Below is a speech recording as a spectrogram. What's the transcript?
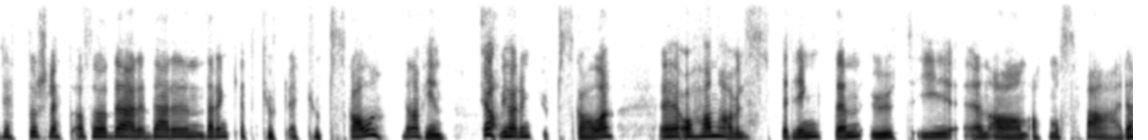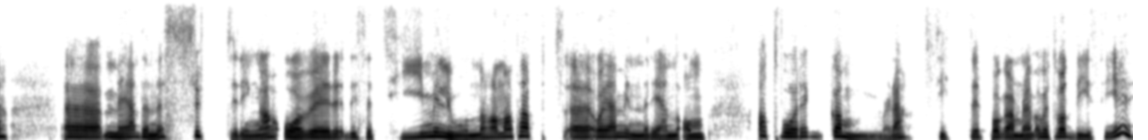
rett og slett altså det er, det er, en, det er en, et Kurt, et Kurt-skala. Den er fin. Ja. Vi har en Kurt-skala. Eh, og han har vel sprengt den ut i en annen atmosfære eh, med denne sutringa over disse ti millionene han har tapt. Eh, og jeg minner igjen om at våre gamle sitter på gamlehjem. Og vet du hva de sier?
